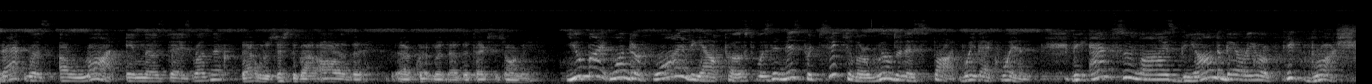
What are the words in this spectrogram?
That was a lot in those days, wasn't it? That was just about all of the equipment of the Texas Army. You might wonder why the outpost was in this particular wilderness spot way back when. The answer lies beyond a barrier of thick brush.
